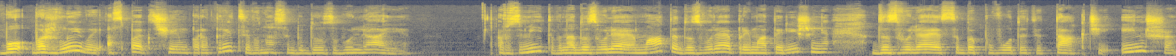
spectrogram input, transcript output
Бо важливий аспект ще імператриці, вона собі дозволяє. Розумієте, вона дозволяє мати, дозволяє приймати рішення, дозволяє себе поводити так чи інше,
